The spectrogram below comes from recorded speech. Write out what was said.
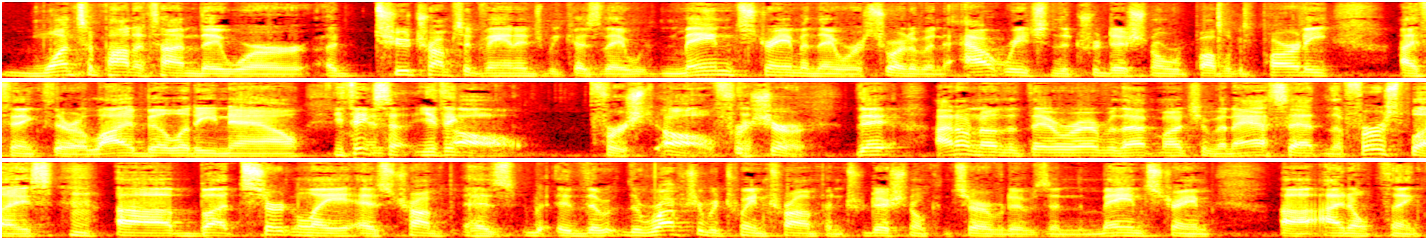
once upon a time they were a, to Trump's advantage because they were mainstream and they were sort of an outreach to the traditional Republican Party. I think they're a liability now. You think and, so? You think? Oh, for oh, for sure. They, I don't know that they were ever that much of an asset in the first place, hmm. uh, but certainly as Trump has the, the rupture between Trump and traditional conservatives in the mainstream, uh, I don't think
